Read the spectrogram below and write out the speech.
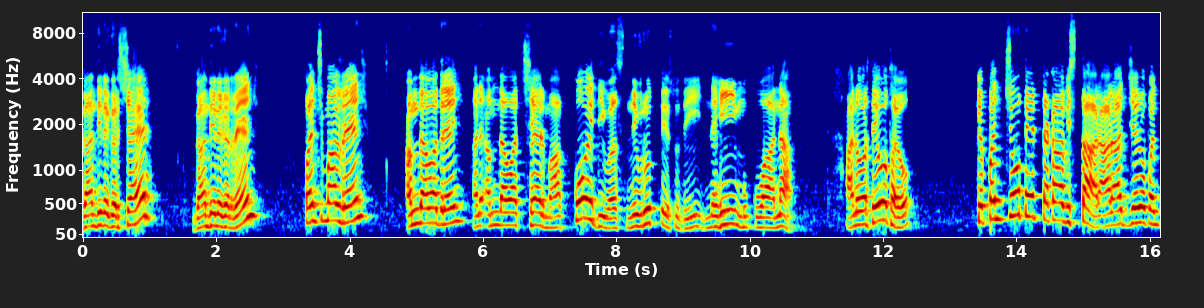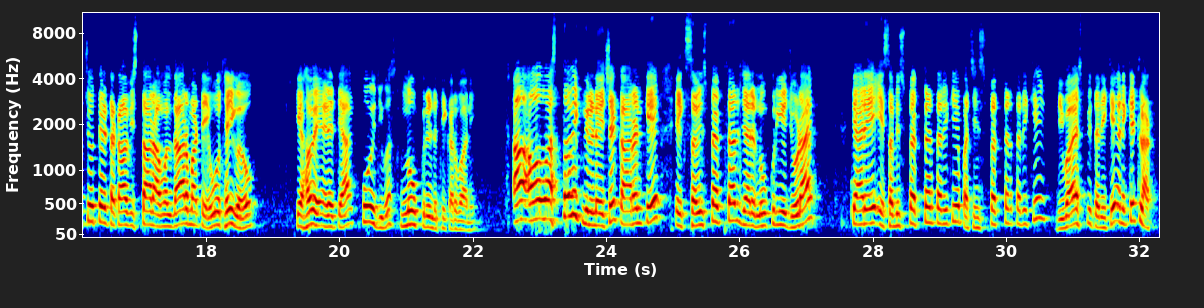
ગાંધીનગર શહેર, Gandhinagar range, Panchmahal range, Ahmedabad range અને અમદાવાદ શહેરમાં કોઈ દિવસ નિવૃત્તિ સુધી નહીં મૂકવાના. આનો અર્થ એવો થયો કે પંચોતેર ટકા વિસ્તાર, આ રાજ્યનો પંચોતેર ટકા વિસ્તાર અમલદાર માટે એવો થઈ ગયો કે હવે એણે ત્યાં કોઈ દિવસ નોકરી નથી કરવાની. આ અવાસ્તવિક નિર્ણય છે, કારણ કે એક સબ ઇન્સ્પેક્ટર જ્યારે નોકરીએ જોડાય, ત્યારે એ સબ ઇન્સ્પેક્ટર તરીકે, પછી ઇન્સ્પેક્ટર તરીકે, ડીવાયએસપી તરીકે અને કેટલાક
